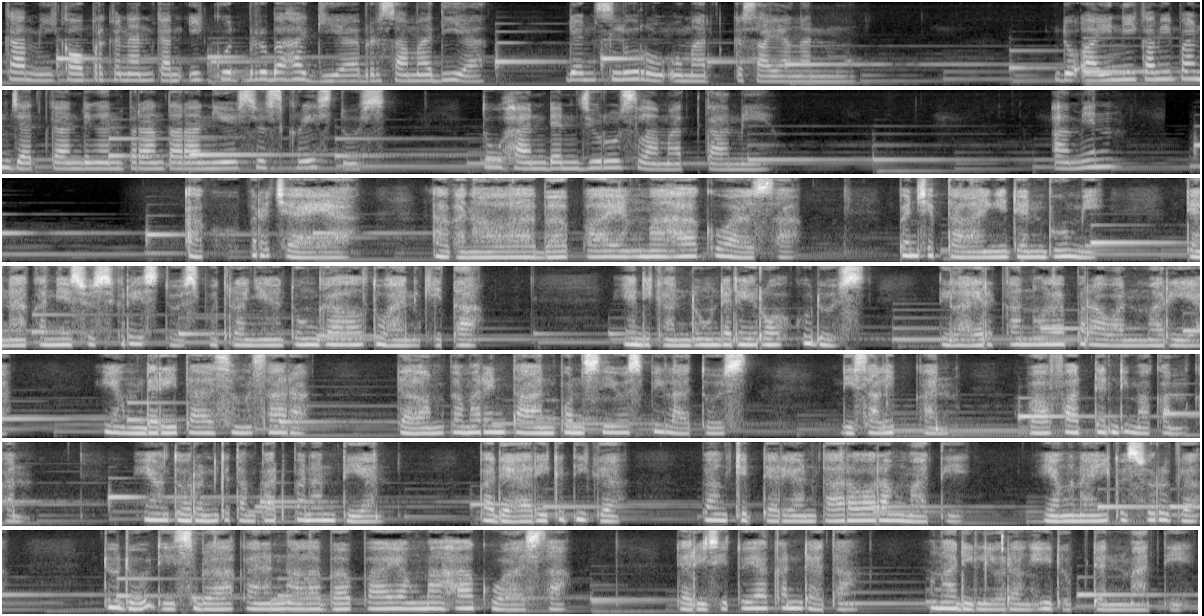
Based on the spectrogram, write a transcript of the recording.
kami kau perkenankan ikut berbahagia bersama dia dan seluruh umat kesayanganmu. Doa ini kami panjatkan dengan perantaran Yesus Kristus, Tuhan dan Juru Selamat kami. Amin. Aku percaya akan Allah Bapa yang Maha Kuasa, pencipta langit dan bumi, dan akan Yesus Kristus putranya yang tunggal Tuhan kita, yang dikandung dari roh kudus, dilahirkan oleh perawan Maria, yang menderita sengsara dalam pemerintahan Pontius Pilatus, disalibkan, wafat dan dimakamkan, yang turun ke tempat penantian pada hari ketiga, bangkit dari antara orang mati, yang naik ke surga, duduk di sebelah kanan Allah Bapa yang Maha Kuasa. Dari situ ia akan datang, mengadili orang hidup dan mati.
